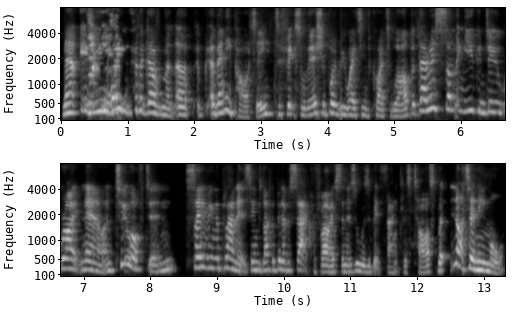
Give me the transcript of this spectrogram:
Now, if you wait for the government of, of, any party to fix all this, you'll probably be waiting for quite a while. But there is something you can do right now. And too often, saving the planet seems like a bit of a sacrifice and it's always a bit thankless task, but not anymore.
